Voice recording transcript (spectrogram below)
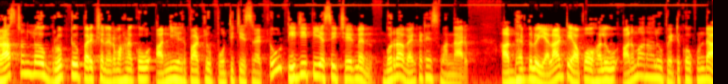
రాష్ట్రంలో గ్రూప్ టూ పరీక్ష నిర్వహణకు అన్ని ఏర్పాట్లు పూర్తి చేసినట్లు టీజీపీఎస్సీ చైర్మన్ బుర్రా వెంకటేశం అన్నారు. అభ్యర్థులు ఎలాంటి అపోహలు అనుమానాలు పెట్టుకోకుండా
